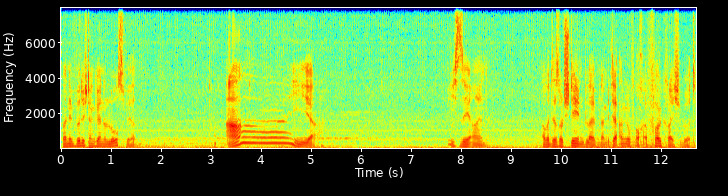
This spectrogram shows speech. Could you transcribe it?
Weil den würde ich dann gerne loswerden. Ah, ja. Ich sehe ein. Aber der soll stehen bleiben, damit der Angriff auch erfolgreich wird.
